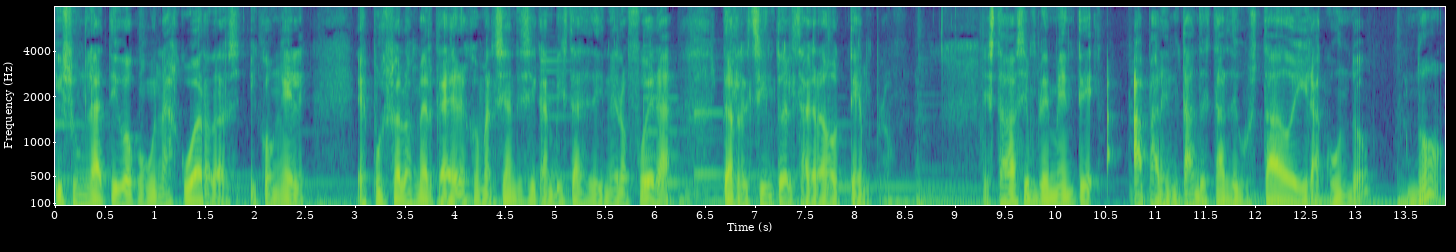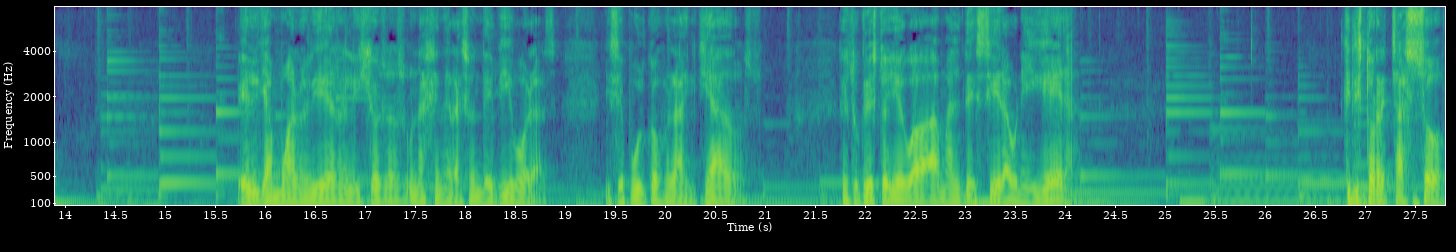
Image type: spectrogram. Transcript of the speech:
hizo un látigo con unas cuerdas y con él expulsó a los mercaderes, comerciantes y cambistas de dinero fuera del recinto del sagrado templo. ¿Estaba simplemente aparentando estar disgustado e iracundo? No. Él llamó a los líderes religiosos una generación de víboras y sepulcros blanqueados. Jesucristo llegó a maldecir a una higuera. Cristo rechazó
